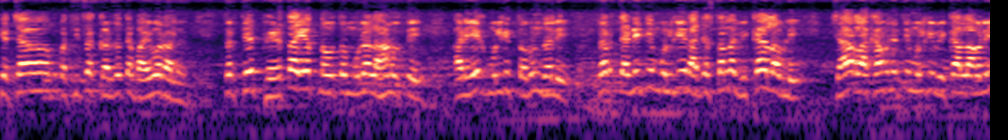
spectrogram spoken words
त्याच्या पतीचं कर्ज त्या बाईवर आलं. तर ते फेडता येत नव्हतं मुलं लहान होती आणि एक मुलगी तरुण झाली. तर त्यांनी ती मुलगी राजस्थानला विकायला लावली. चार लाखामध्ये ती मुलगी विकायला लावली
